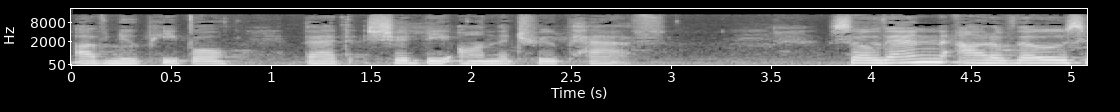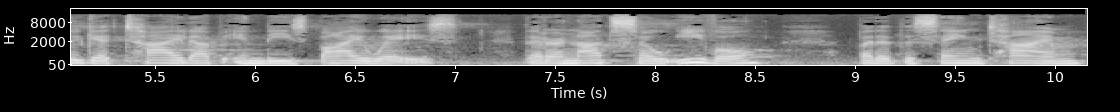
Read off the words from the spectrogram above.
of new people that should be on the true path. So then, out of those who get tied up in these byways that are not so evil, but at the same time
